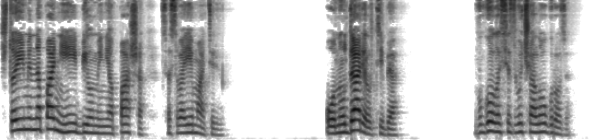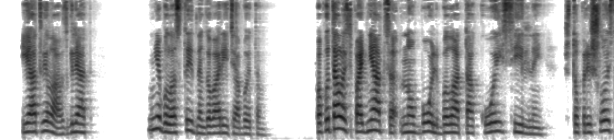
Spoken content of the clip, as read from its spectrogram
что именно по ней бил меня Паша со своей матерью. «Он ударил тебя!» В голосе звучала угроза. Я отвела взгляд. Мне было стыдно говорить об этом. Попыталась подняться, но боль была такой сильной, что пришлось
